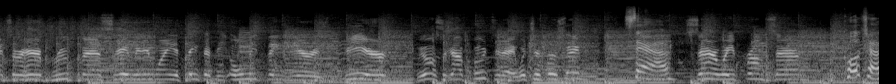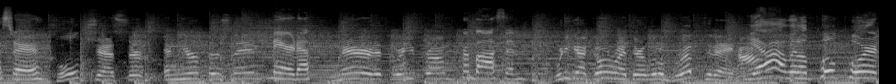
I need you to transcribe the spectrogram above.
Right, so we're here at Brewfest. Hey, we didn't want you to think that the only thing here is beer. We also got food today. What's your first name? Sarah. Sarah, where you from, Sarah? Colchester. Colchester. And your first name? Meredith. Meredith, where are you from? From Boston. What do you got going right there? A little grub today, huh? Yeah, a little pulled pork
